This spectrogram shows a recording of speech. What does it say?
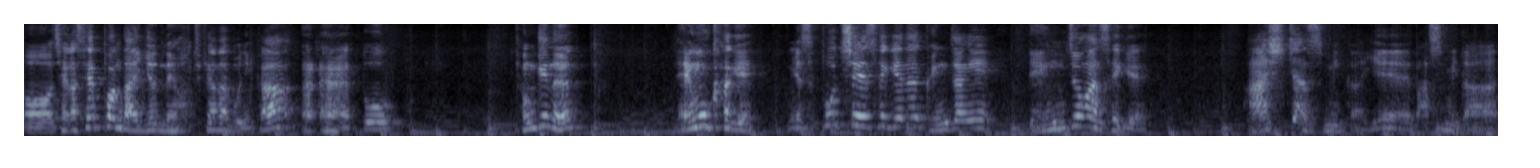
어, 제가 세 번 다 이겼네요. 어떻게 하다 보니까 또 경기는 냉혹하게 예, 스포츠의 세계는 굉장히 냉정한 세계 아시지 않습니까? 예, 맞습니다.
